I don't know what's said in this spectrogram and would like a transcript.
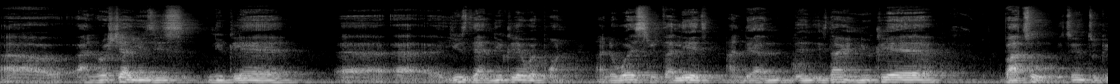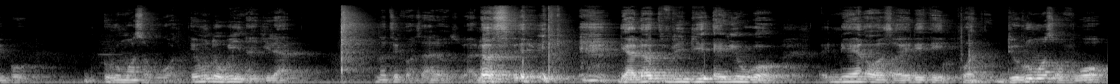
uh, and Russia uses nuclear, uh, uh, use their nuclear weapon, and the West retaliate, and there is now a nuclear battle between two people. Rumors of war. Even though we in Nigeria, nothing concerns us. We are not. they are not bringing any war near us or anything. But the rumors of war,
